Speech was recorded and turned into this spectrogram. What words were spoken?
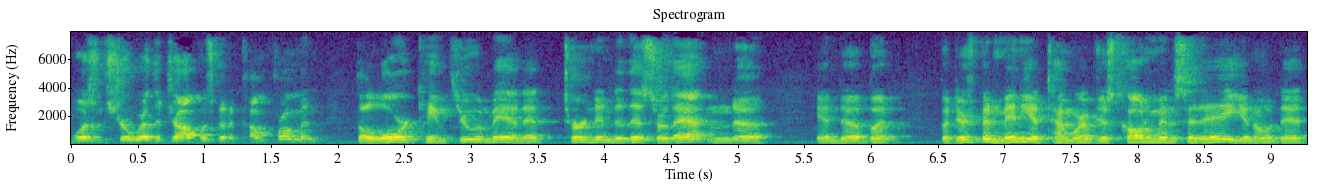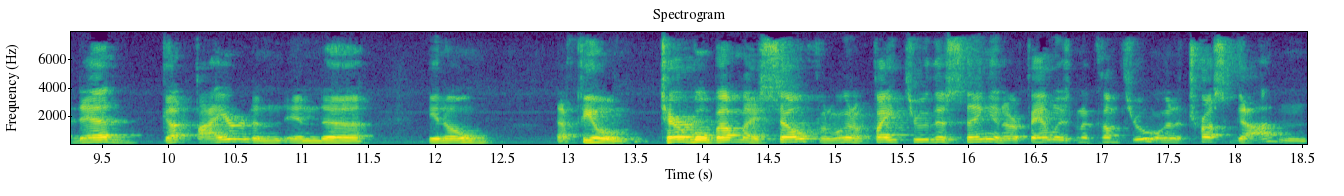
wasn't sure where the job was going to come from, and the Lord came through, and man, that turned into this or that, and uh, and uh, but but there's been many a time where I've just called him in and said, hey, you know, Dad, Dad got fired, and and uh, you know, I feel terrible about myself, and we're going to fight through this thing, and our family's going to come through, and we're going to trust God, and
